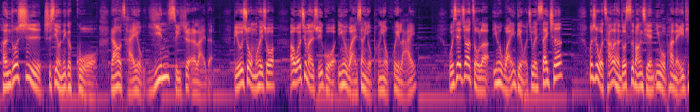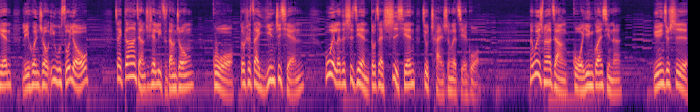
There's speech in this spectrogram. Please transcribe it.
很多事是先有那个果，然后才有因随之而来的。比如说，我们会说啊，我要去买水果，因为晚上有朋友会来；我现在就要走了，因为晚一点我就会塞车；或是我藏了很多私房钱，因为我怕哪一天离婚之后一无所有。在刚刚讲的这些例子当中，果都是在因之前。未来的事件都在事先就产生了结果，那为什么要讲果因关系呢？原因就是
